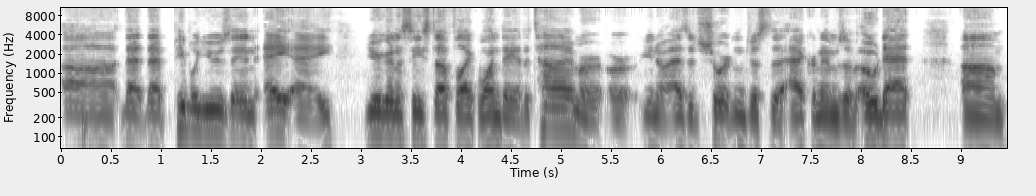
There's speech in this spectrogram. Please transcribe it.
uh, that that people use in AA, you're going to see stuff like one day at a time, or or you know, as it's shortened, just the acronyms of ODAT. Um,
